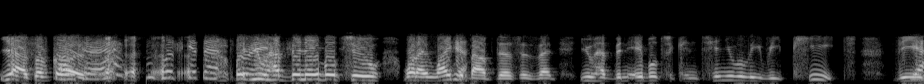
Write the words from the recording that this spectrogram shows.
yes, of course. Okay. Let's get that. But you have been able to. What I like Yeah. about this is that you have been able to continually repeat these Yeah.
